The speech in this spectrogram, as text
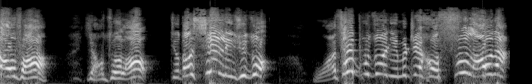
牢房？要坐牢就到县里去坐，我才不坐你们这号私牢呢！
